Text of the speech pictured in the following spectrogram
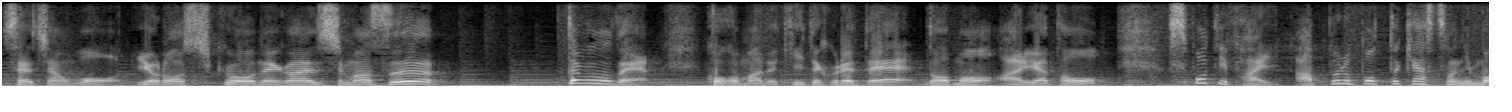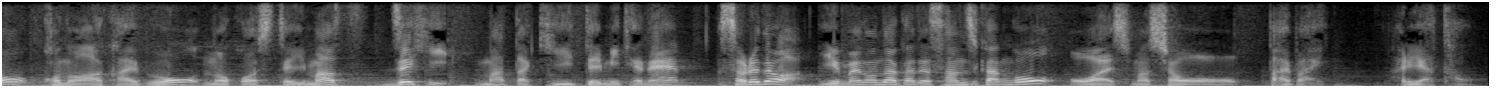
せいちゃんをよろしくお願いします。ということで、ここまで聞いてくれてどうもありがとう。Spotify、Apple Podcast にもこのアーカイブを残しています。ぜひまた聞いてみてね。それでは夢の中で3時間後お会いしましょう。バイバイ。ありがとう。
